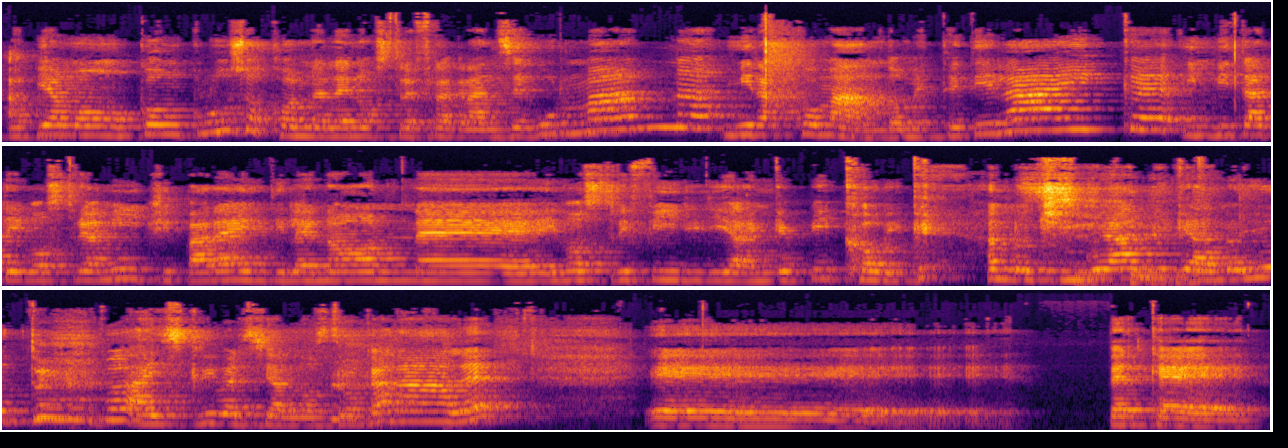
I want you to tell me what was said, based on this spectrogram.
abbiamo concluso con le nostre fragranze gourmand. Mi raccomando, mettete i like, invitate i vostri amici, parenti, le nonne, i vostri figli anche piccoli che hanno 5 Sì. anni, che hanno YouTube, a iscriversi al nostro canale. E- perché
